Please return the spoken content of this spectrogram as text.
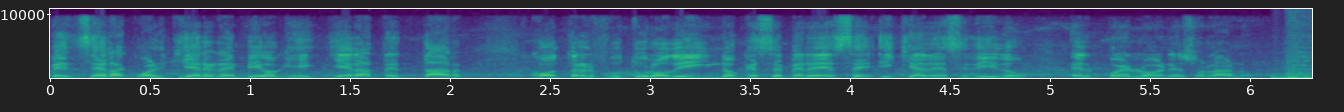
vencer a cualquier enemigo que quiera atentar contra el futuro digno que se merece y que ha decidido el pueblo venezolano.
